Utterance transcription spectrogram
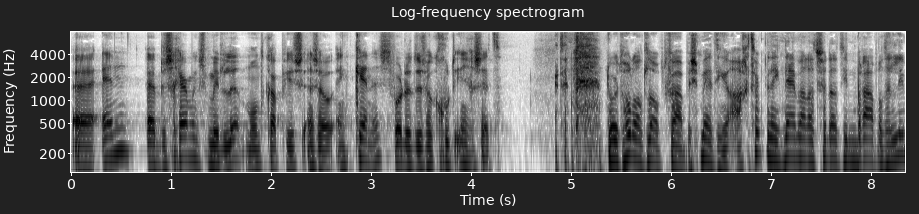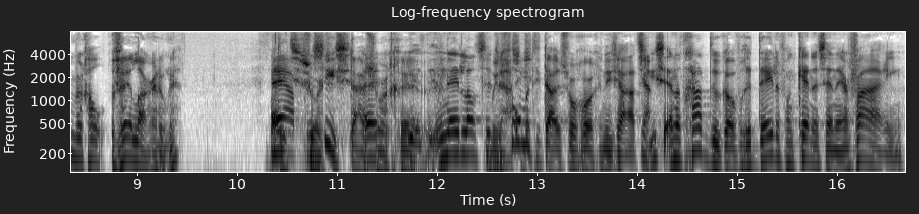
Uh, en uh, beschermingsmiddelen, mondkapjes en zo, en kennis worden dus ook goed ingezet. Noord-Holland loopt qua besmettingen achter. En ik neem aan dat ze dat in Brabant en Limburg al veel langer doen, hè? Ja, ja precies. Thuiszorg, uh, Nederland zit vol met die thuiszorgorganisaties. Ja. En dat gaat natuurlijk over het delen van kennis en ervaring.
